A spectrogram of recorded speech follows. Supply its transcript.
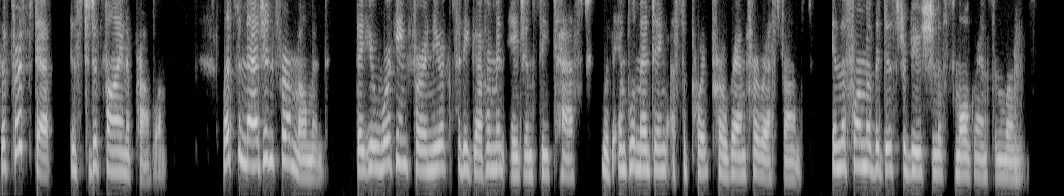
The first step is to define a problem. Let's imagine for a moment that you're working for a New York City government agency tasked with implementing a support program for restaurants in the form of a distribution of small grants and loans.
